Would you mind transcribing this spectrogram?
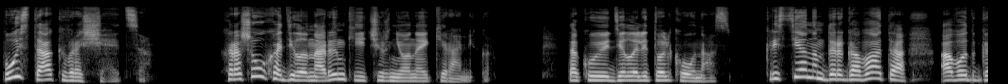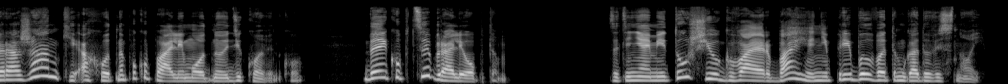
Пусть так и вращается. Хорошо уходила на рынке и чернёная керамика. Такую делали только у нас. Крестьянам дороговато, а вот горожанки охотно покупали модную диковинку. Да и купцы брали оптом. За тенями и тушью Гвайер Байя не прибыл в этом году весной.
